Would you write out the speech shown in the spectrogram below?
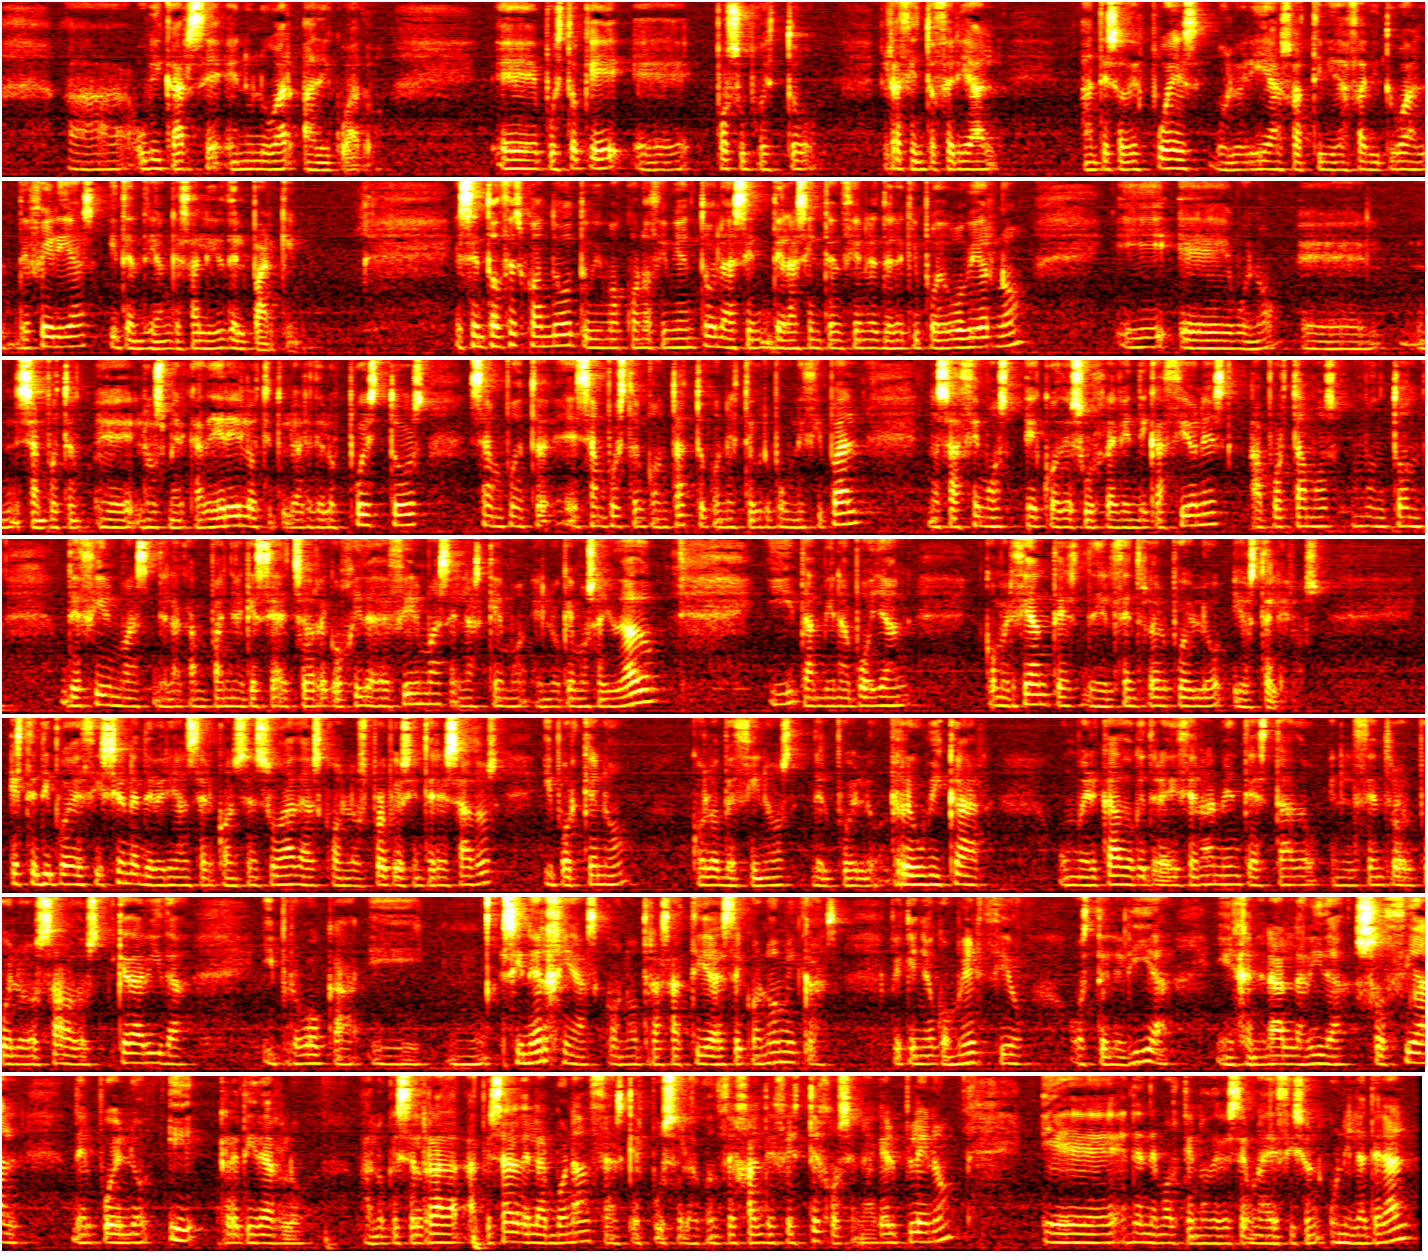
a ubicarse en un lugar adecuado, eh, puesto que, eh, por supuesto, el recinto ferial antes o después volvería a su actividad habitual de ferias y tendrían que salir del parking. Es entonces cuando tuvimos conocimiento de las intenciones del equipo de gobierno y eh, bueno, eh, se han puesto eh, los mercaderes, los titulares de los puestos, se han, puesto, se han puesto en contacto con este grupo municipal, nos hacemos eco de sus reivindicaciones, aportamos un montón de firmas de la campaña que se ha hecho de recogida de firmas en, las que en lo que hemos ayudado y también apoyan comerciantes del centro del pueblo y hosteleros. Este tipo de decisiones deberían ser consensuadas con los propios interesados y, por qué no, con los vecinos del pueblo, reubicar un mercado que tradicionalmente ha estado en el centro del pueblo los sábados y que da vida y provoca mm, sinergias con otras actividades económicas, pequeño comercio, hostelería y en general la vida social del pueblo y retirarlo a lo que es el radar, a pesar de las bonanzas que expuso la concejal de festejos en aquel pleno, eh, entendemos que no debe ser una decisión unilateral,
